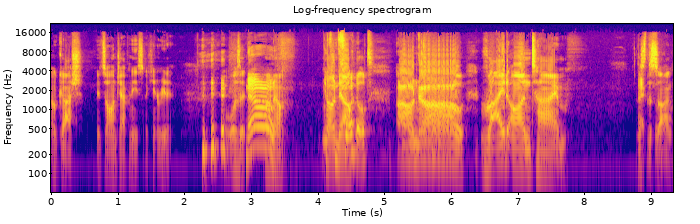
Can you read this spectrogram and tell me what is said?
Oh gosh, it's all in Japanese. I can't read it. What was it? No! Oh no. Oh no. Foiled. Oh no! Ride on Time is the song.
